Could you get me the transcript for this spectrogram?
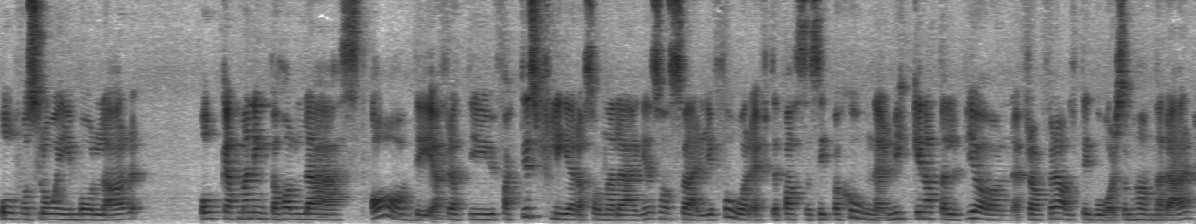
och får slå in bollar och att man inte har läst av det för att det är ju faktiskt flera sådana lägen som Sverige får efter fasta situationer. Mycket Nathalie Björn framförallt igår som hamnar där.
